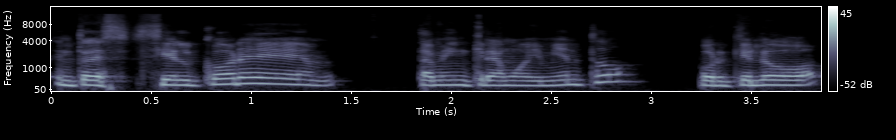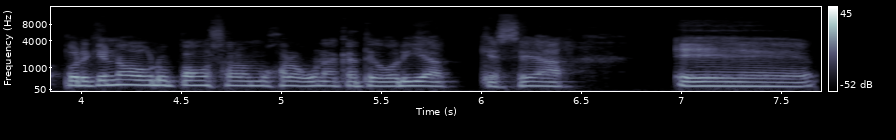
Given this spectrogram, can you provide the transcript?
entonces, si el core también crea movimiento, ¿por qué, lo, por qué no agrupamos a lo mejor alguna categoría que sea eh,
